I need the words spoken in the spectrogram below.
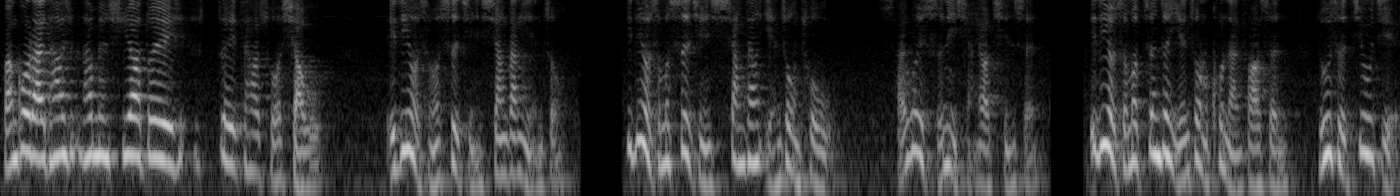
反过来，他他们需要对对他说：“小吴。”一定有什么事情相当严重，一定有什么事情相当严重错误，才会使你想要轻生。一定有什么真正严重的困难发生，如此纠结，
